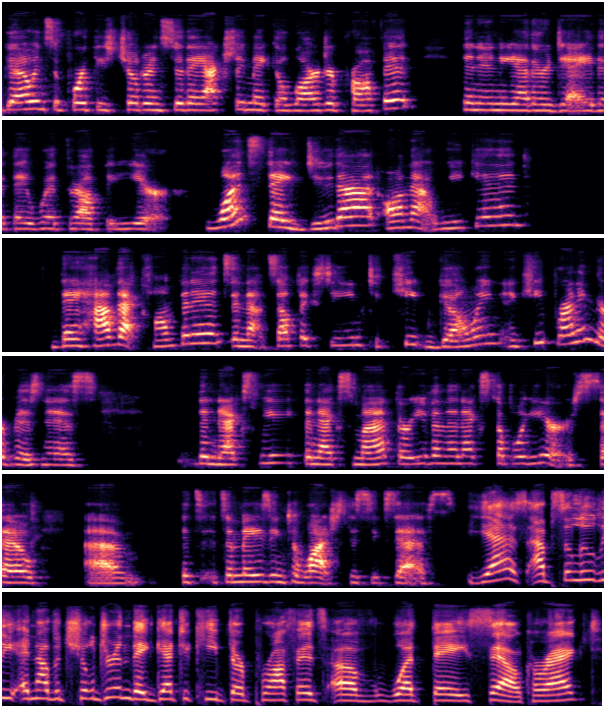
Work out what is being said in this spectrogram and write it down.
go and support these children so they actually make a larger profit than any other day that they would throughout the year. Once they do that on that weekend, they have that confidence and that self esteem to keep going and keep running their business the next week, the next month, or even the next couple of years. So um, it's it's amazing to watch the success. Yes, absolutely. And now the children they get to keep their profits of what they sell, correct?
